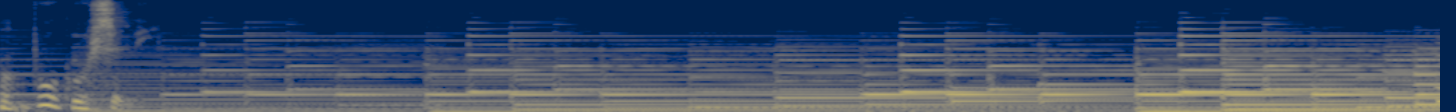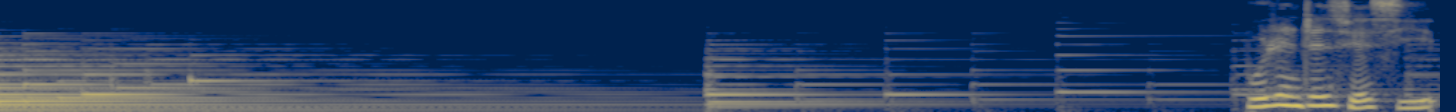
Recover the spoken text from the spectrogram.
恐怖故事里。不认真学习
